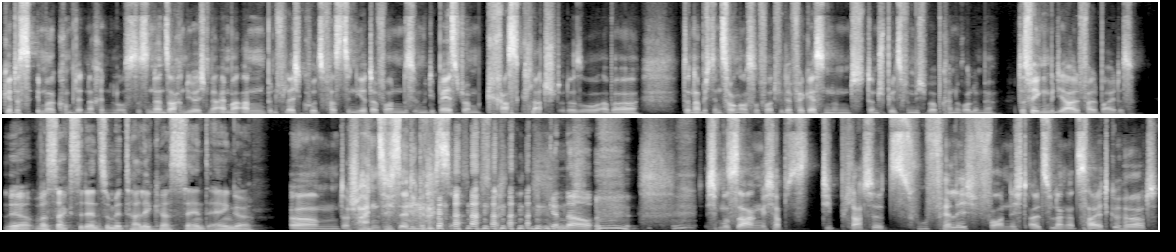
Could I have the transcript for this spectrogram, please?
geht das immer komplett nach hinten los. Das sind dann Sachen, die höre ich mir einmal an, bin vielleicht kurz fasziniert davon, dass irgendwie die Bassdrum krass klatscht oder so, aber dann habe ich den Song auch sofort wieder vergessen und dann spielt es für mich überhaupt keine Rolle mehr. Deswegen im Idealfall beides. Ja, was sagst du denn zu Metallica Sand Anger? Ähm, da scheiden sich sehr die Geister. genau. Ich muss sagen, ich habe die Platte zufällig vor nicht allzu langer Zeit gehört.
